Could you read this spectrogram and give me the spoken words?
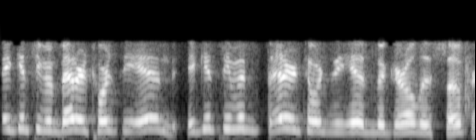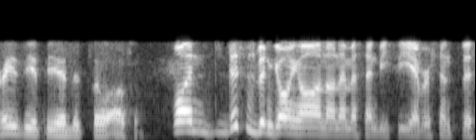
it gets even better towards the end. It gets even better towards the end. The girl is so crazy at the end. It's so awesome. Well, and this has been going on on MSNBC ever since this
